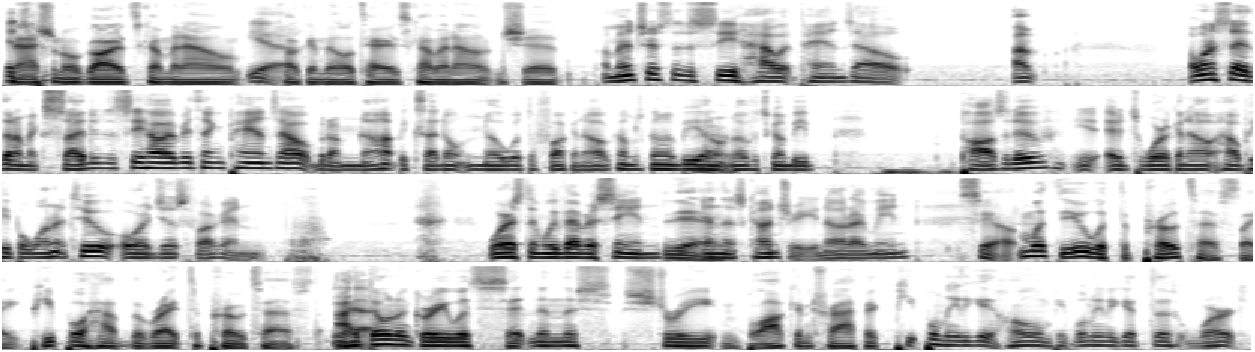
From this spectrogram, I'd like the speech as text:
It's, National Guard's coming out. Yeah. Fucking military's coming out and shit. I'm interested to see how it pans out. I'm I want to say that I'm excited to see how everything pans out, but I'm not because I don't know what the fucking outcome's going to be. I don't know if it's going to be positive, it's working out how people want it to or just fucking worse than we've ever seen Yeah. in this country, you know what I mean? See, I'm with you with the protests. Like, people have the right to protest. I don't agree with sitting in the street and blocking traffic. People need to get home. People need to get to work.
